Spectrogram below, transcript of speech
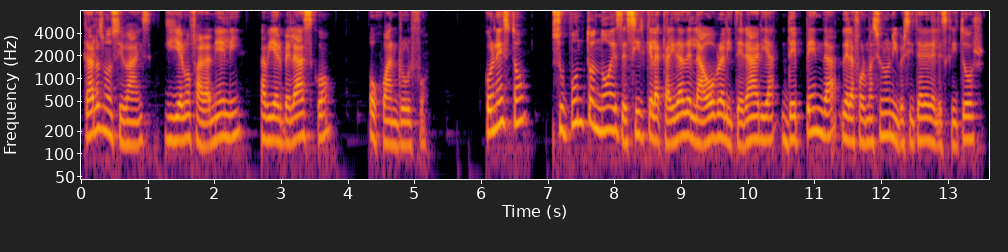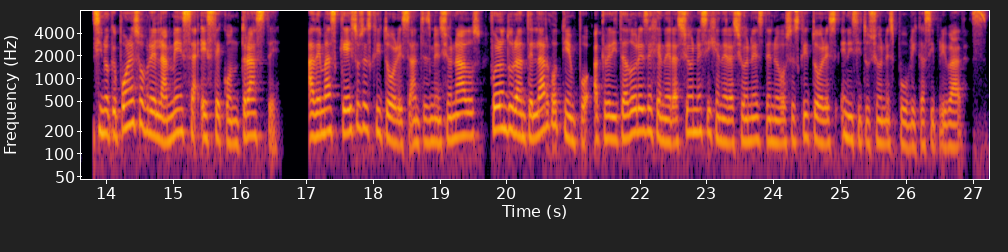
Carlos Monsiváis, Guillermo Faranelli, Javier Velasco o Juan Rulfo. Con esto, su punto no es decir que la calidad de la obra literaria dependa de la formación universitaria del escritor, sino que pone sobre la mesa este contraste. Además que estos escritores antes mencionados fueron durante largo tiempo acreditadores de generaciones y generaciones de nuevos escritores en instituciones públicas y privadas.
